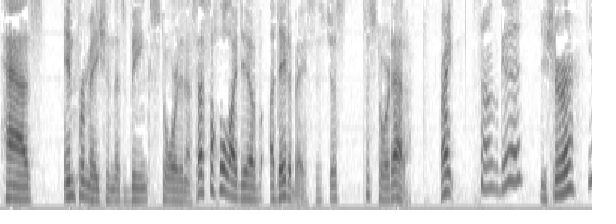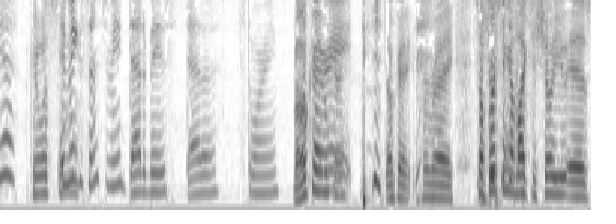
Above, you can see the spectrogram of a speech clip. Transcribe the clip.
has information that's being stored in it. So that's the whole idea of a database, is just to store data. Right? Sounds good. You sure? Yeah. Okay, what's It makes sense to me. Database, data, storing. Okay, okay. Okay, hooray. So first thing I'd like to show you is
